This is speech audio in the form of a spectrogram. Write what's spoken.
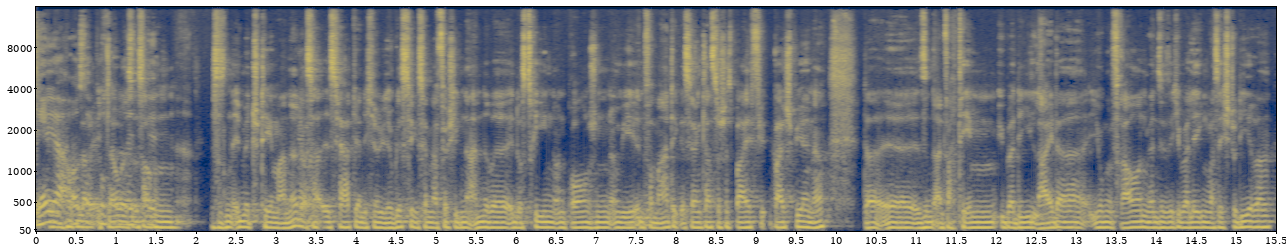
Ja, ja, ich glaube, es ist auch ein, es ist ein Image-Thema. Ne? Das ist, hat ja nicht nur die Logistik, es haben ja verschiedene andere Industrien und Branchen. Irgendwie Informatik ist ja ein klassisches Beispiel. Ne? Da äh, sind einfach Themen, über die leider junge Frauen, wenn sie sich überlegen, was ich studiere,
